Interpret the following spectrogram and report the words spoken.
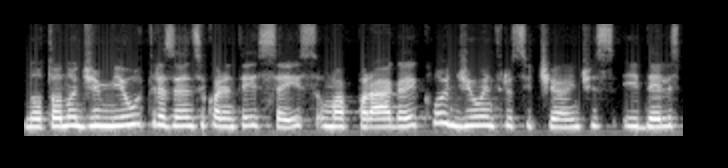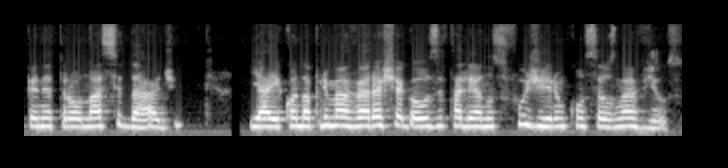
No outono de 1346, uma praga eclodiu entre os sitiantes e deles penetrou na cidade. E aí, quando a primavera chegou, os italianos fugiram com seus navios,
